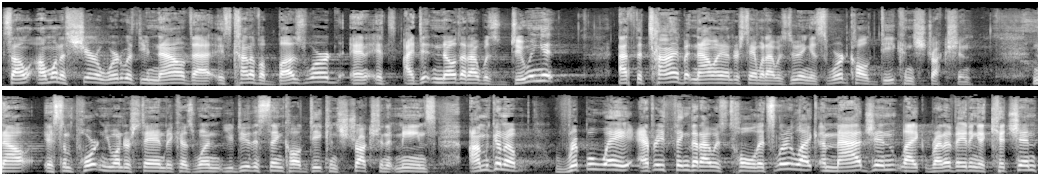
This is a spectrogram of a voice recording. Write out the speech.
So I, I want to share a word with you now that is kind of a buzzword, and it's, I didn't know that I was doing it at the time, but now I understand what I was doing. It's a word called deconstruction. Now, it's important you understand because when you do this thing called deconstruction, it means I'm going to rip away everything that I was told. It's literally like imagine like renovating a kitchen.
